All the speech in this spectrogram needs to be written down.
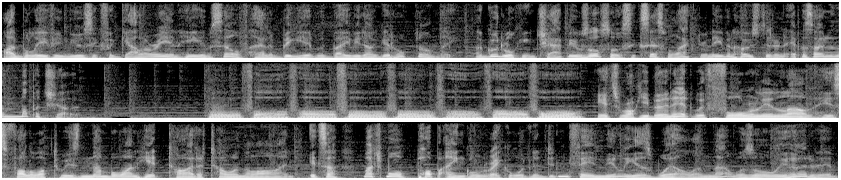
I Believe in Music for Gallery and he himself had a big hit with Baby Don't Get Hooked on Me. A good looking chap, he was also a successful actor and even hosted an episode of The Muppet Show. Four, four, four, four, four, four, four, four. It's Rocky Burnette with Fallen in Love, his follow up to his number one hit Tired of Toein' the Line. It's a much more pop angled record and it didn't fare nearly as well, and that was all we heard of him.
